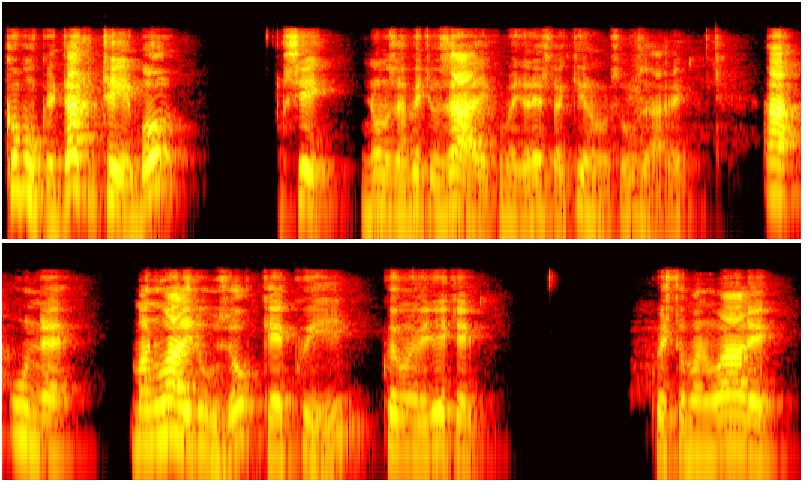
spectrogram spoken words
Comunque Darktable, se non lo sapete usare, come del resto anch'io non lo so usare, ha un manuale d'uso che è qui, come vedete questo manuale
